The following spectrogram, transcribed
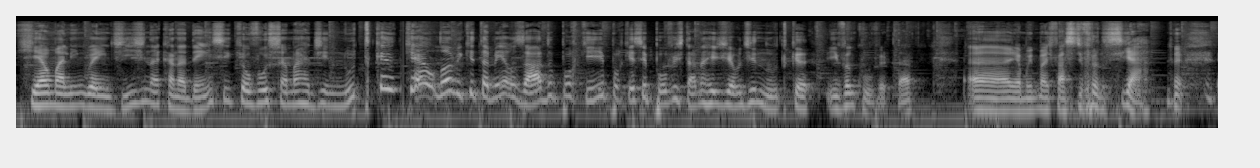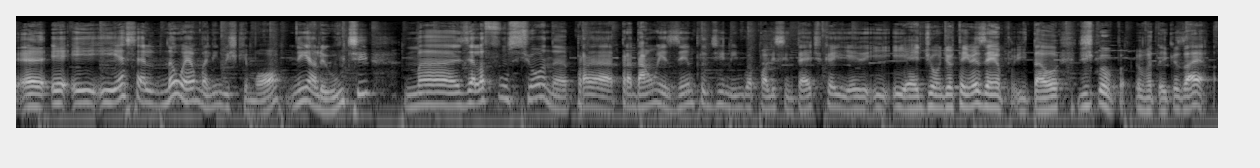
que é uma língua indígena canadense que eu vou chamar de Nutka, que é um nome que também é usado porque, porque esse povo está na região de Nutka, em Vancouver, tá? Uh, é muito mais fácil de pronunciar. é, e, e, essa não é uma língua esquimó, nem Aleut, mas ela funciona para dar um exemplo de língua polissintética e, e, e, é de onde eu tenho exemplo. Então, desculpa, eu vou ter que usar ela.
